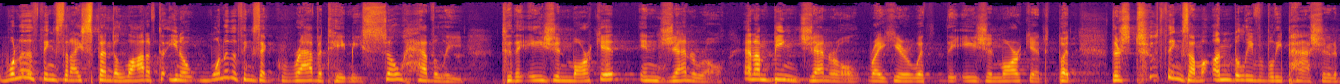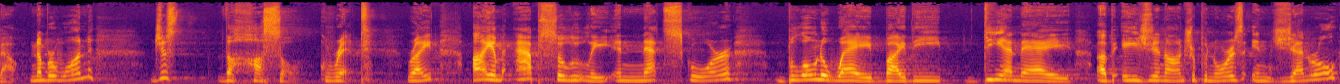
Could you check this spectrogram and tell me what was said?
one of the things that I spend a lot of, t- you know, one of the things that gravitate me so heavily to the Asian market in general, and I'm being general right here with the Asian market, but there's two things I'm unbelievably passionate about. Number one, just the hustle, grit, right? I am absolutely in net score blown away by the DNA of Asian entrepreneurs in general.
